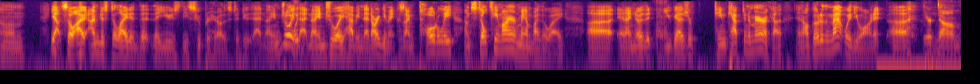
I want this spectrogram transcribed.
Um, yeah, so I, I'm just delighted that they use these superheroes to do that, and I enjoy Would- that, and I enjoy having that argument because I'm totally, I'm still Team Iron Man, by the way, uh, and I know that you guys are Team Captain America, and I'll go to the mat with you on it. Uh, You're dumb.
